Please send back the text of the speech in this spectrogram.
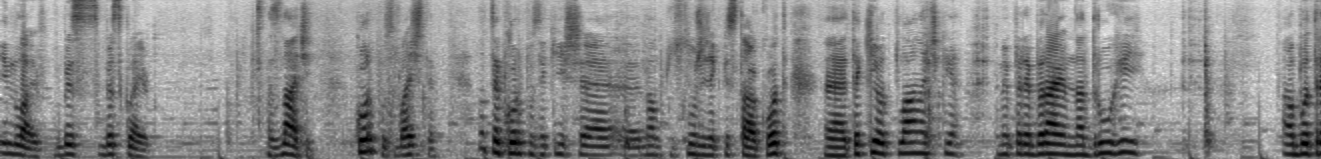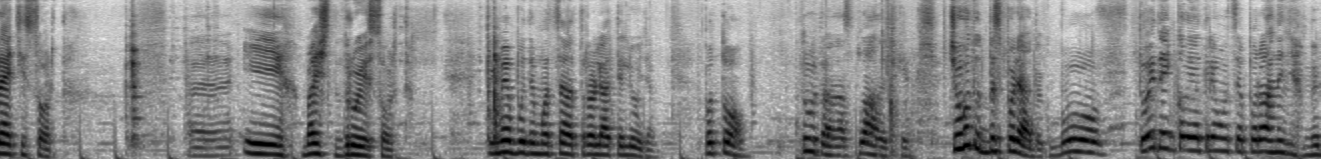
in live, без, без клейок. Значить, корпус, бачите? Ну, це корпус, який ще е, нам тут служить як підставка. От е, такі от планочки ми перебираємо на другий або третій сорт. Е, і бачите, другий сорт. І ми будемо це відправляти людям. Потім, тут у нас планочки. Чого тут безпорядок? Бо в той день, коли я отримав це поранення, ми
